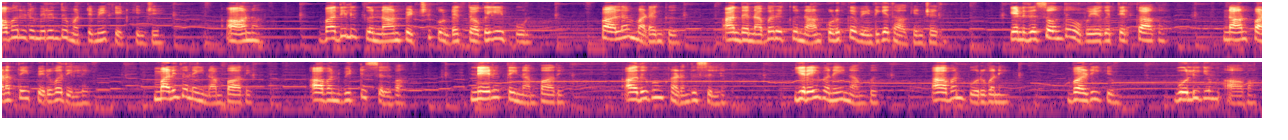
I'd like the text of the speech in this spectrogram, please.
அவரிடமிருந்து மட்டுமே கேட்கின்றேன். ஆனால் பதிலுக்கு நான் பெற்றுக்கொண்ட தொகையைப் போல் பல மடங்கு அந்த நபருக்கு நான் கொடுக்க வேண்டியதாகின்றது. எனது சொந்த உபயோகத்திற்காக நான் பணத்தை பெறுவதில்லை. மனிதனை நம்பாதே. அவன் விட்டு செல்வான் நேரத்தை நம்பாதே. அதுவும் கடந்து செல்லும். இறைவனை நம்பு. அவன் ஒருவனே. வழியும் ஒளியும் ஆவான்.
